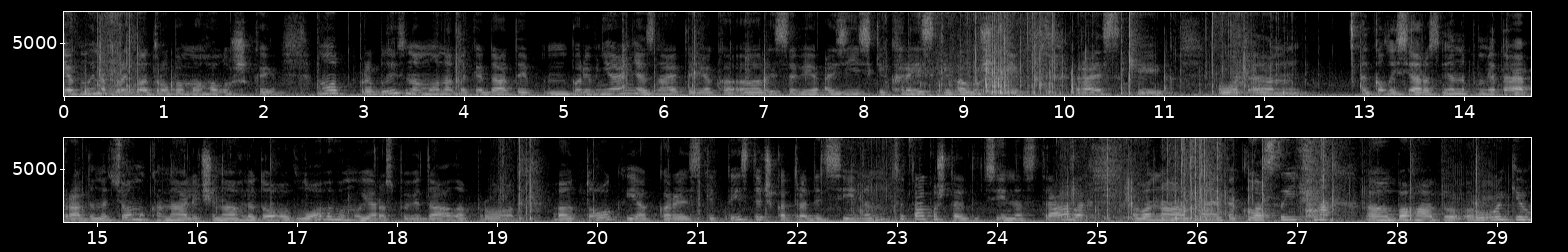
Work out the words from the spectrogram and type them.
як ми, наприклад, робимо галушки. Ну, от приблизно можна таке дати порівняння, знаєте, як рисові азійські корейські галушки. Rice cake. От, ем, Колись я роз... я не пам'ятаю, правда, на цьому каналі чи на оглядово-влоговому я розповідала про е, ток, як корейське тистечка традиційна. Ну, це також традиційна страва. Вона, знаєте, класична, багато років.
